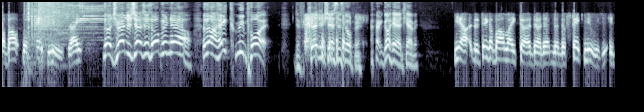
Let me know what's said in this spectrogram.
about the fake news, right? The treasure chest is open now. The Hake Report. The treasure chest is open. All right, go ahead, Kevin. Yeah, the thing about like the the the, the, fake news, it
